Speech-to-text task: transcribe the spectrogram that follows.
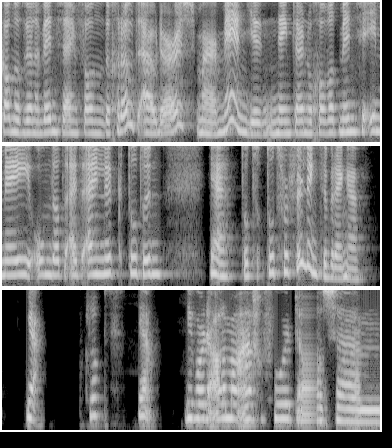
kan dat wel een wens zijn van de grootouders. Maar man, je neemt daar nogal wat mensen in mee om dat uiteindelijk tot een, ja, tot, tot vervulling te brengen. Klopt, ja. Die worden allemaal aangevoerd als ehm,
